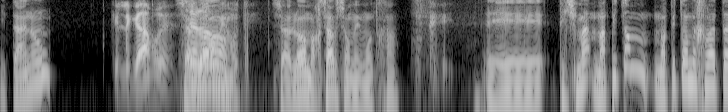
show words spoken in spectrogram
איתנו? כן, לגמרי. שלום. אותי? שלום, עכשיו שומעים אותך. אוקיי. אה, תשמע, מה פתאום, מה פתאום החלטת,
